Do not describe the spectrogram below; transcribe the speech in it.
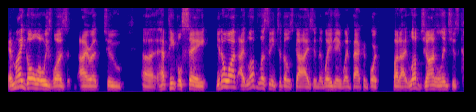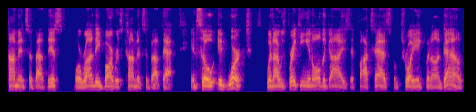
And my goal always was, Ira, to uh, have people say, you know what? I love listening to those guys and the way they went back and forth, but I love John Lynch's comments about this or Rondé Barber's comments about that. And so it worked when I was breaking in all the guys that Fox has from Troy Aikman on down.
